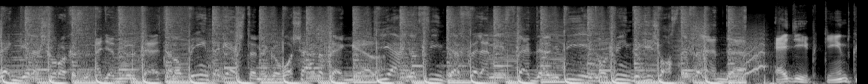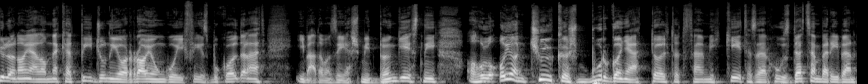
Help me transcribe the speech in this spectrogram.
Reggel sora közül egyedül telt el a péntek este, meg a vasárnap reggel. Hiányod szinte felemész feddel, mi tiéd volt mindig is, azt ne feledd el. Egyébként külön ajánlom neked P. Junior rajongói Facebook oldalát, imádom az ilyesmit böngészni, ahol olyan csülkös burgonyát töltött fel még 2020 decemberében,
